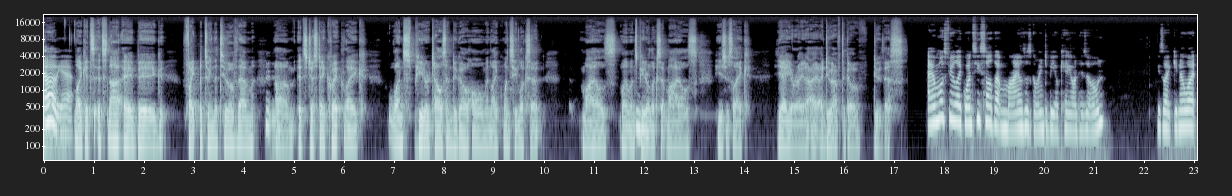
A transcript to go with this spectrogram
Oh, um, yeah. like it's it's not a big fight between the two of them. Um, it's just a quick like once Peter tells him to go home, and like once he looks at Miles, once Peter Mhm. looks at Miles, he's just like, "Yeah, you're right. I, I do have to go do this." I almost feel like once he saw that Miles is going to be okay on his own, he's like, you know what?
